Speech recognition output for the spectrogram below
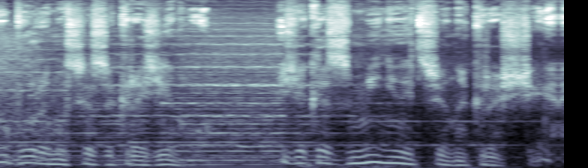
Ми боремося за країну, яка змінюється на краще.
